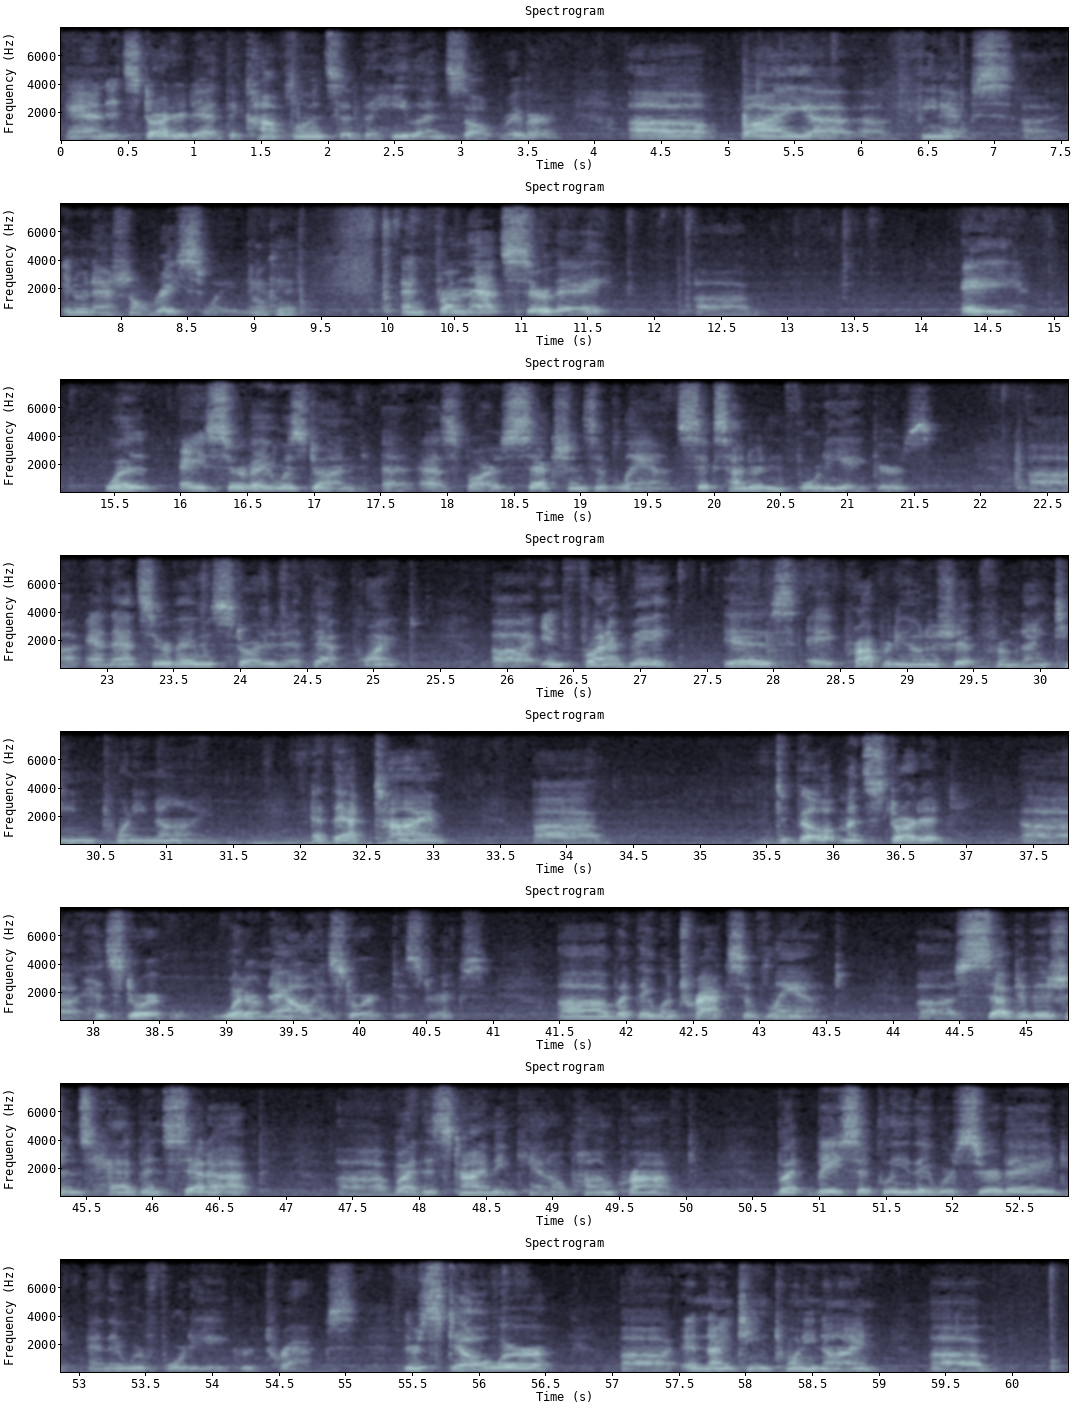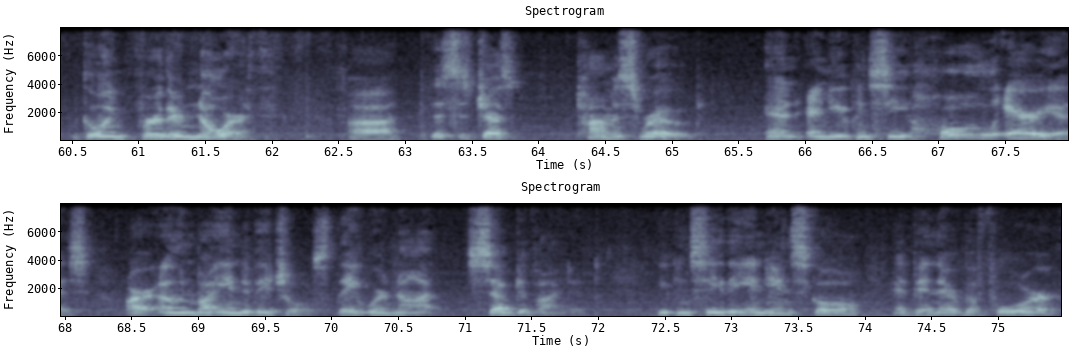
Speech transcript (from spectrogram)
and it started at the confluence of the Gila and Salt River uh, by uh, uh, Phoenix uh, International Raceway. now. Okay. And from that survey, uh, a was a survey was done uh, as far as sections of land, 640 acres, uh, and that survey was started at that point. Uh, in front of me is a property ownership from 1929. At that time, uh, development started, uh, historic, what are now historic districts, uh, but they were tracts of land. Uh, subdivisions had been set up uh, by this time Encanto Palmcroft, but basically they were surveyed and they were 40 acre tracts. There still were, in 1929, uh, going further north, this is just Thomas Road. And, and you can see whole areas are owned by individuals. They were not subdivided. You can see the Indian School had been there before.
